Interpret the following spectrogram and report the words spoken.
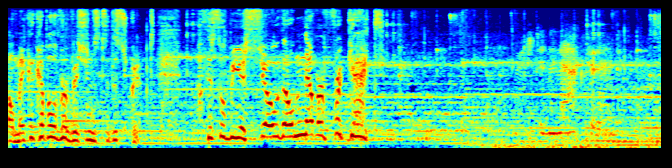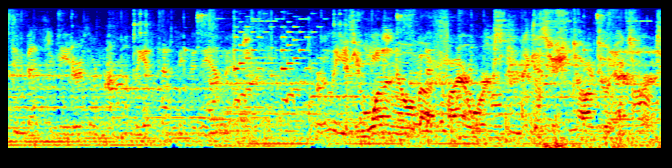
I'll make a couple of revisions to the script. This'll be a show they'll never forget. damaged in an accident. Investigators are currently assessing the damage. Early If you want to know about indications that the fireworks, I guess you should talk to an expert.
